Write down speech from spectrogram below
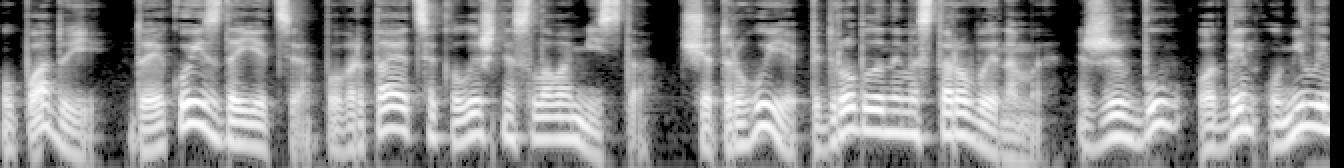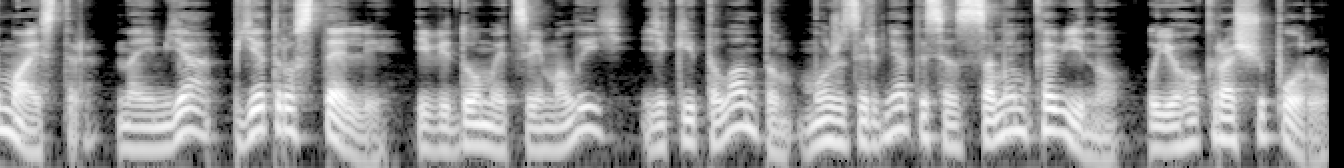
у Падуї, до якої, здається, повертається колишня слава міста, що торгує підробленими старовинами. Жив був один умілий майстер на ім'я П'єтро Стеллі, і відомий цей малий, який талантом може зрівнятися з самим Кавіно у його кращу пору,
